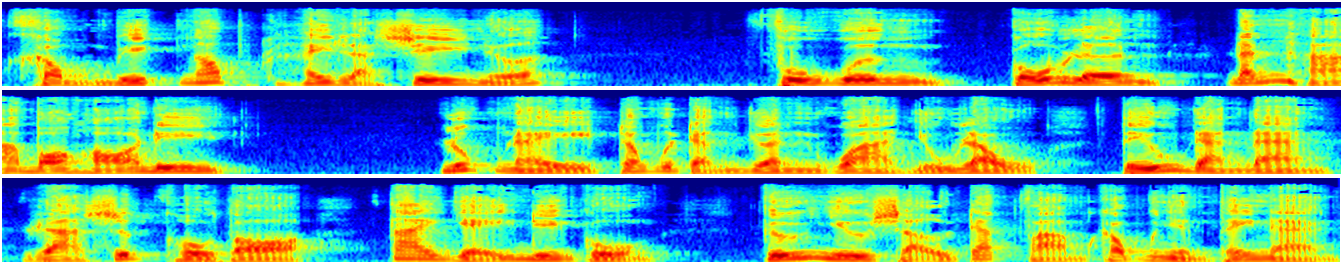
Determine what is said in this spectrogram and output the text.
không biết ngốc hay là si nữa. Phu quân, cố lên, đánh hạ bọn họ đi. Lúc này trong cái trận doanh qua vũ lâu, Tiếu đàn đàn ra sức hô to, tay dãy điên cuồng, cứ như sợ Trác Phàm không có nhìn thấy nàng,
